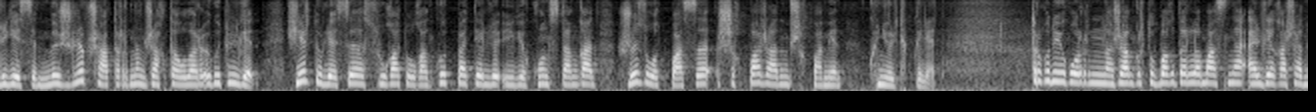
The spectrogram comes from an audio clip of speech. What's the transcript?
Іргесі мүжіліп шатырының жақтаулары үгітілген. Жер төлесі суға толған көп пәтерлі үйге қоныстанған 100 отбасы шықпа жаным шықпамен күнелтіп келеді. Тұрғын үй қорын жаңғырту бағдарламасына әлде қашан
